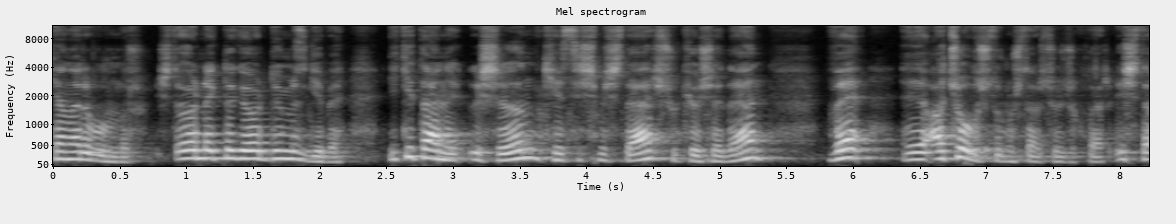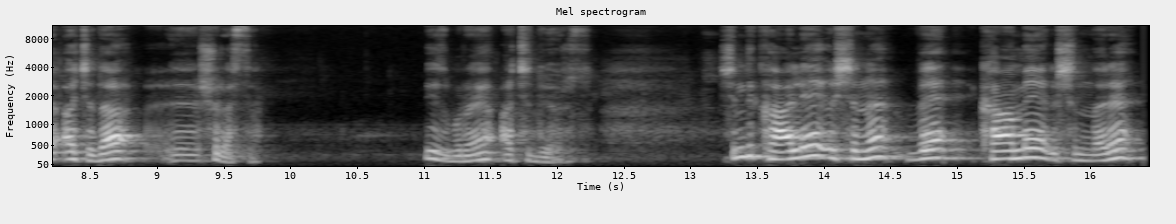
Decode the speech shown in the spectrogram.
kenarı bulunur. İşte örnekte gördüğümüz gibi iki tane ışığın kesişmişler şu köşeden ve e, açı oluşturmuşlar çocuklar. İşte açı da e, şurası. Biz buraya açı diyoruz. Şimdi KL ışını ve KM ışınları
